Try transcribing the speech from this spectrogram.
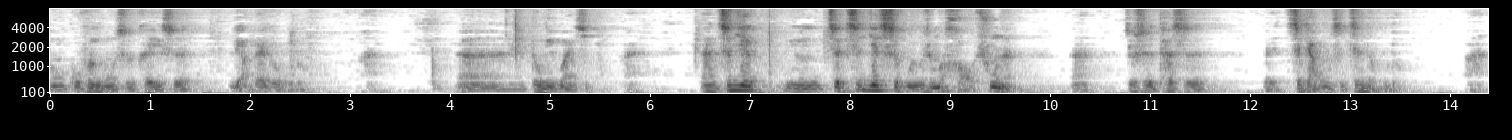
嗯，股份公司可以是。两百个股东，啊，嗯，都没关系，啊，嗯，直接，嗯，这直接持股有什么好处呢？嗯，就是他是，呃，这家公司真的股东，啊，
